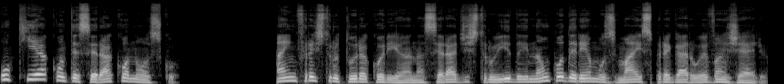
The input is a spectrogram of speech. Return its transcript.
O que acontecerá conosco? A infraestrutura coreana será destruída e não poderemos mais pregar o Evangelho.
